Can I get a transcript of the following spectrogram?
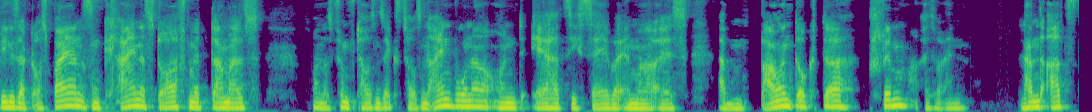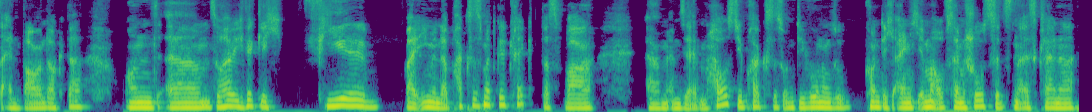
wie gesagt, aus Bayern. Das ist ein kleines Dorf mit damals waren das 5000, 6000 Einwohner und er hat sich selber immer als ähm, Bauerndoktor schlimm, also ein Landarzt, ein Bauerndoktor. Und ähm, so habe ich wirklich viel bei ihm in der Praxis mitgekriegt. Das war ähm, im selben Haus, die Praxis und die Wohnung. So konnte ich eigentlich immer auf seinem Schoß sitzen als kleiner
